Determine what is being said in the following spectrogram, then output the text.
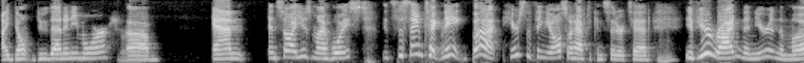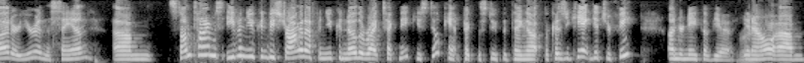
I don't do that anymore. Right. Um, and and so I use my hoist. It's the same technique, but here's the thing you also have to consider, Ted. Mhm. If you're riding and you're in the mud or you're in the sand, um, sometimes even you can be strong enough and you can know the right technique, you still can't pick the stupid thing up because you can't get your feet underneath of you. You know, um,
